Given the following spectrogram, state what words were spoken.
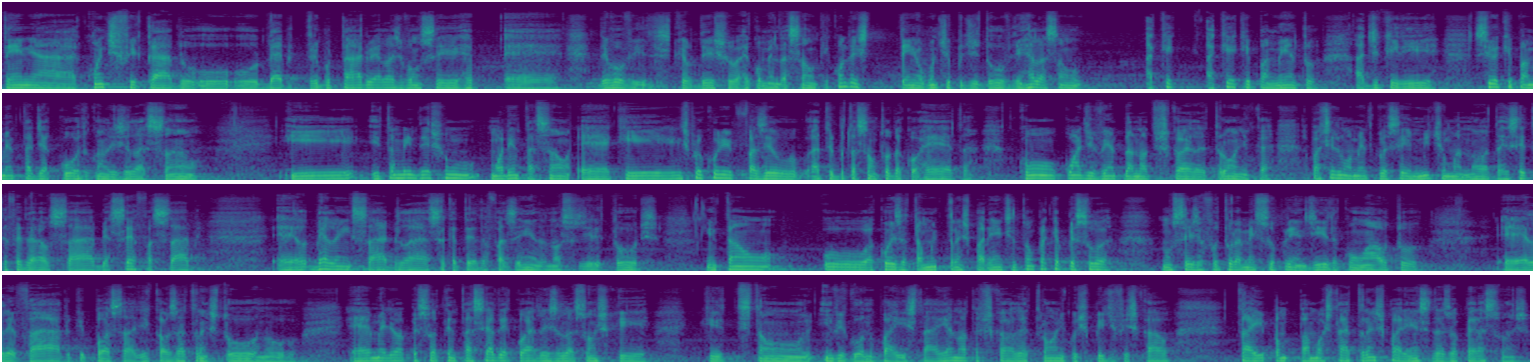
tenha quantificado o, o, débito tributário, elas vão ser é, devolvidas. Eu deixo a recomendação que quando eles têm algum tipo de dúvida em relação a que, a que equipamento adquirir, se o equipamento está de acordo com a legislação, e, e, também deixo um, uma orientação, é que eles procurem fazer o, a tributação toda correta, com, com o advento da nota fiscal eletrônica, a partir do momento que você emite uma nota, a Receita Federal sabe, a Cefa sabe, é, Belém sabe lá, a Secretaria da Fazenda, nossos diretores. Então, o, a coisa está muito transparente. Então, para que a pessoa não seja futuramente surpreendida com um alto é, elevado que possa lhe causar transtorno, é melhor a pessoa tentar se adequar às legislações que, que estão em vigor no país. Tá? E a nota fiscal eletrônica, o SPID fiscal, está aí para mostrar a transparência das operações.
